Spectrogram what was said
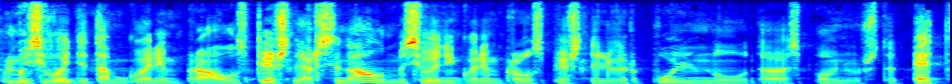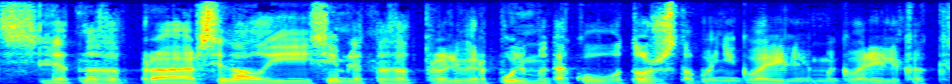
мы сегодня там говорим про успешный Арсенал, мы сегодня говорим про успешный Ливерпуль. Ну, давай вспомним, что пять лет назад про Арсенал и семь лет назад про Ливерпуль мы такого тоже с тобой не говорили. Мы говорили как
